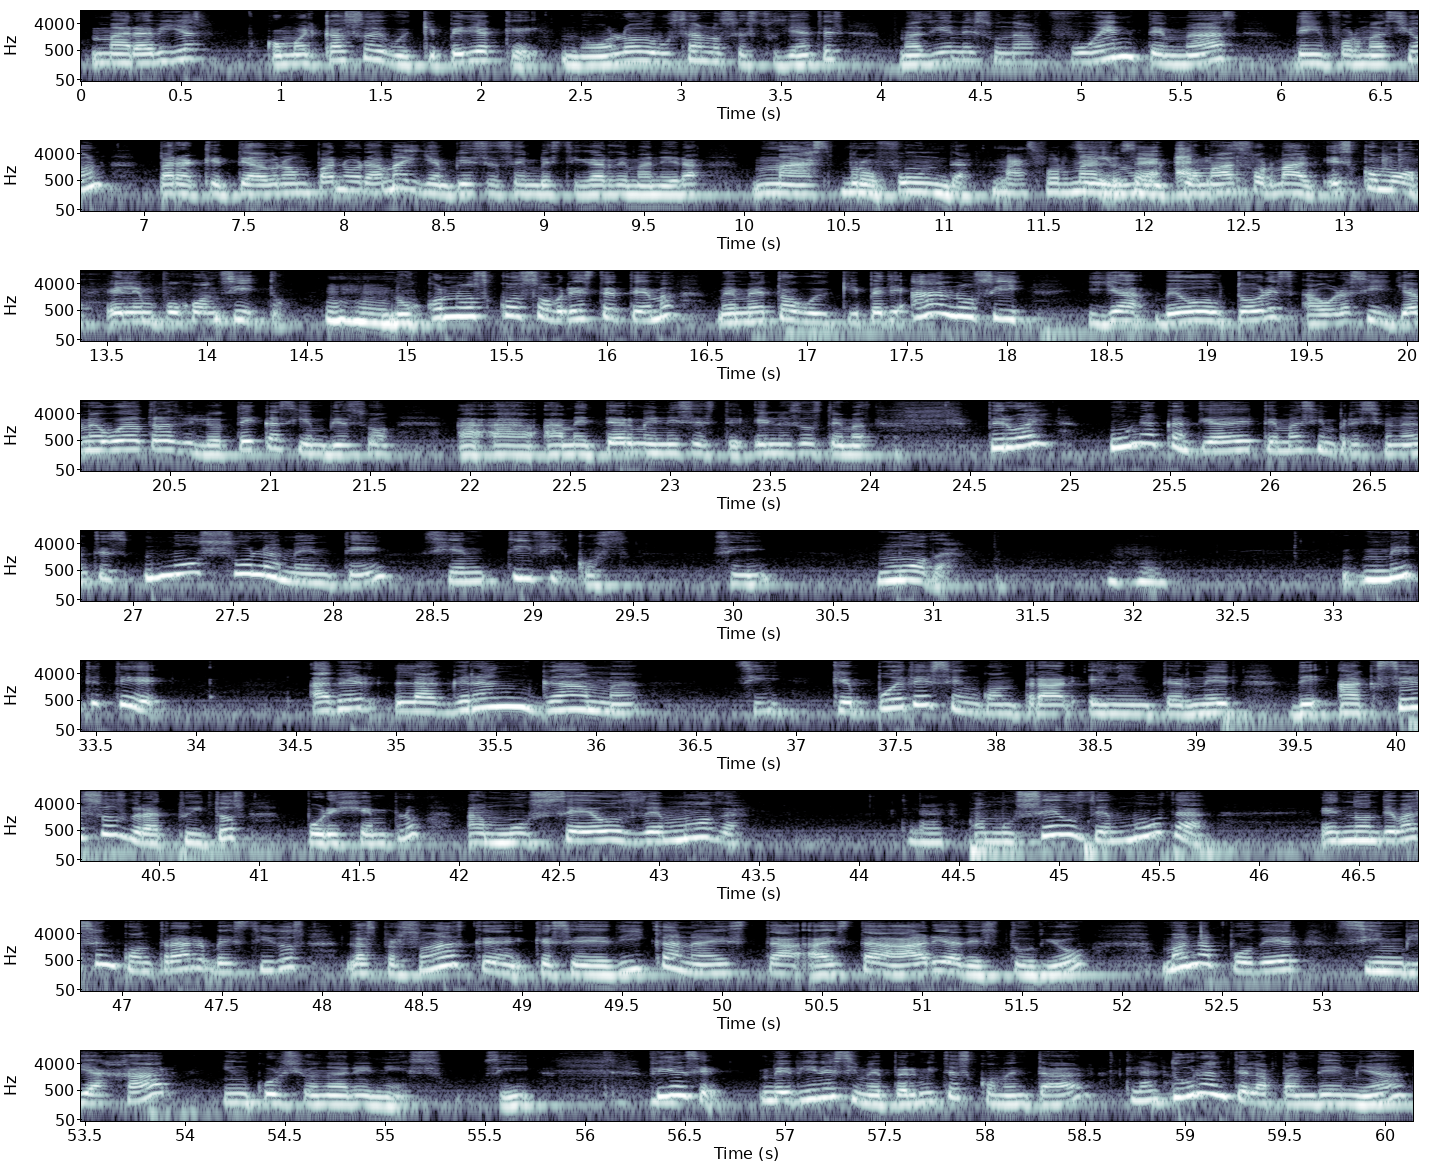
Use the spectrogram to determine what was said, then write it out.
maravillas como el caso de Wikipedia, que no lo usan los estudiantes, más bien es una fuente más de información para que te abra un panorama y ya empieces a investigar de manera más mm, profunda. Más formal. o sea, mucho más formal. Es como el empujoncito. No conozco sobre este tema, me meto a Wikipedia. Ah, no, sí. Y ya veo autores, ahora sí, ya me voy a otras bibliotecas y empiezo a, meterme en, ese, este, en esos temas. Pero hay una cantidad de temas impresionantes, no solamente científicos, ¿sí? Moda. Métete a ver la gran gama ¿sí? que puedes encontrar en Internet de accesos gratuitos, por ejemplo, a museos de moda. A museos de moda, en donde vas a encontrar vestidos, las personas que, que se dedican a esta, a esta área de estudio van a poder, sin viajar, incursionar en eso. ¿sí? Fíjense, me viene, si me permites comentar, durante la pandemia,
